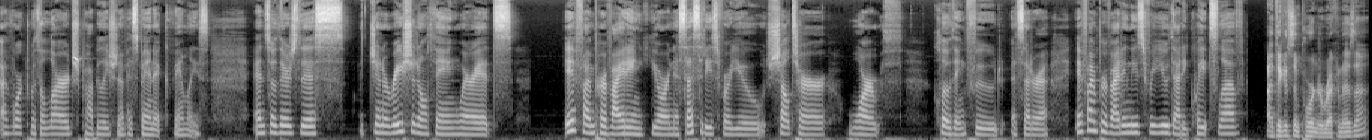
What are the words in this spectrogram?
I've worked with a large population of Hispanic families. And so there's this generational thing where it's if I'm providing your necessities for you, shelter, warmth, clothing, food, etc. If I'm providing these for you, that equates love. i think it's important to recognize that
